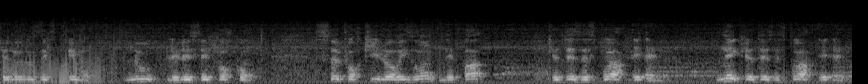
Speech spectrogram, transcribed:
que nous nous exprimons, nous, les laissés pour compte, ceux pour qui l'horizon n'est pas que désespoir et haine, n'est que désespoir et haine.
